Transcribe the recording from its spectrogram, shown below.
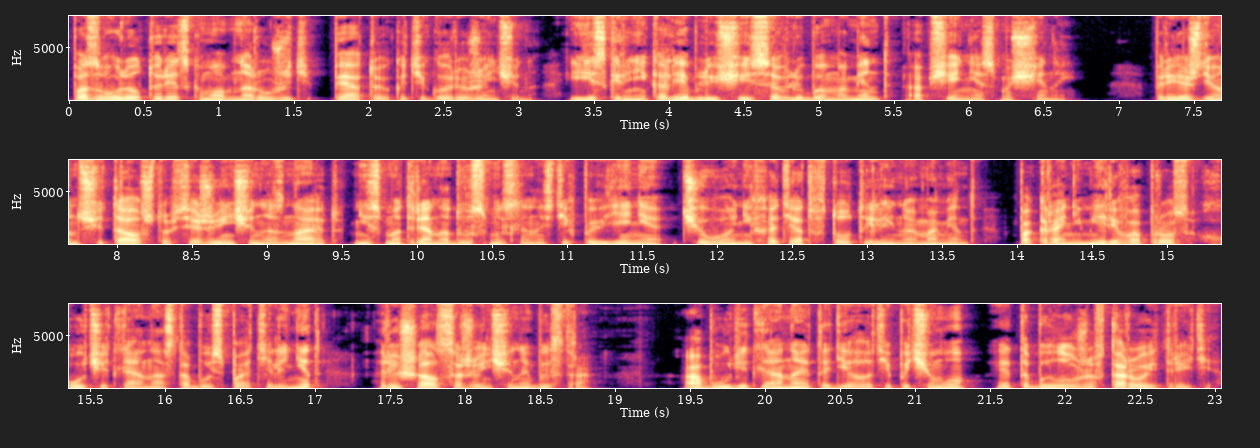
позволил турецкому обнаружить пятую категорию женщин, искренне колеблющиеся в любой момент общения с мужчиной. Прежде он считал, что все женщины знают, несмотря на двусмысленность их поведения, чего они хотят в тот или иной момент. По крайней мере, вопрос, хочет ли она с тобой спать или нет, решался женщиной быстро. А будет ли она это делать и почему, это было уже второе и третье.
